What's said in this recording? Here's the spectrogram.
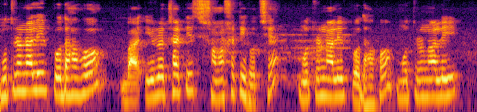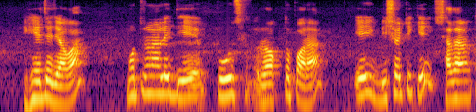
মূত্রনালীর প্রদাহ বা ইউরেথ্রাইটিস সমস্যাটি হচ্ছে মূত্রনালীর প্রদাহ। মূত্রনালী হেজে যাওয়া, মূত্রনালী দিয়ে পুজ, রক্ত পড়া, এই বিষয়টিকে সাধারণত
